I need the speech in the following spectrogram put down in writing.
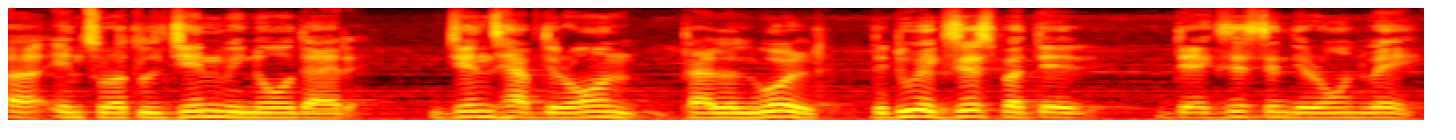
uh, in Surah Al-Jinn, we know that jinns have their own parallel world. They do exist, but they they exist in their own way.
